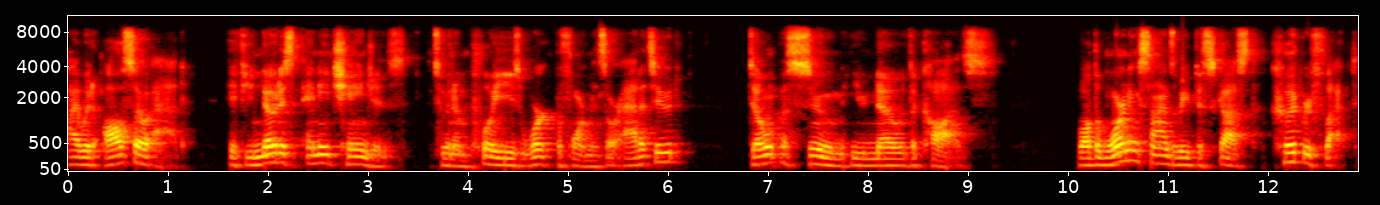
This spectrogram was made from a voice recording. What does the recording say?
I would also add if you notice any changes to an employee's work performance or attitude, don't assume you know the cause. While the warning signs we've discussed could reflect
